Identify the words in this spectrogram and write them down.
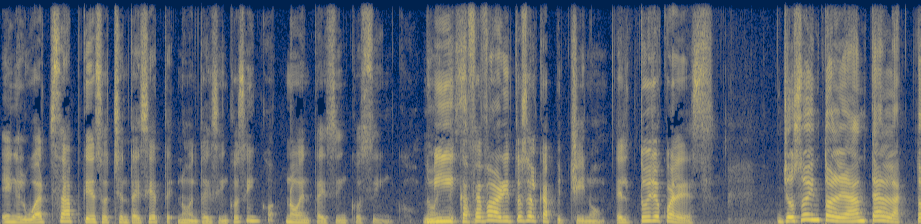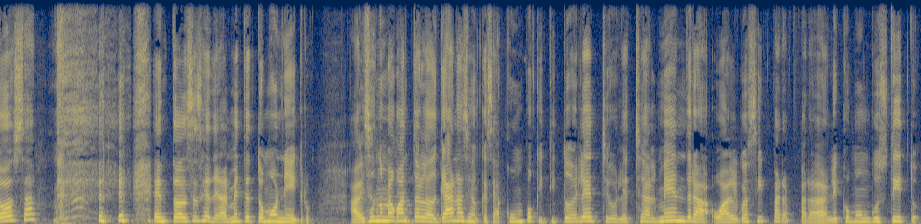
en el WhatsApp que es 87 955 955. Mi café favorito es el cappuccino. ¿El tuyo cuál es? Yo soy intolerante a la lactosa, entonces generalmente tomo negro. A veces no me aguanto las ganas, aunque sea con un poquitito de leche o leche de almendra o algo así para, para darle como un gustito.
